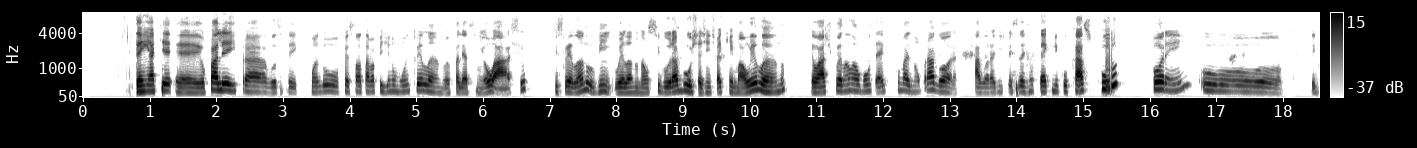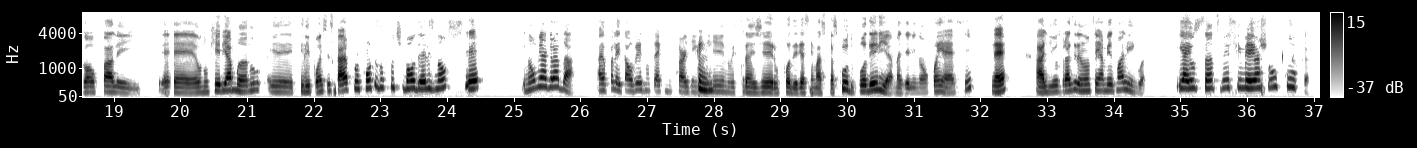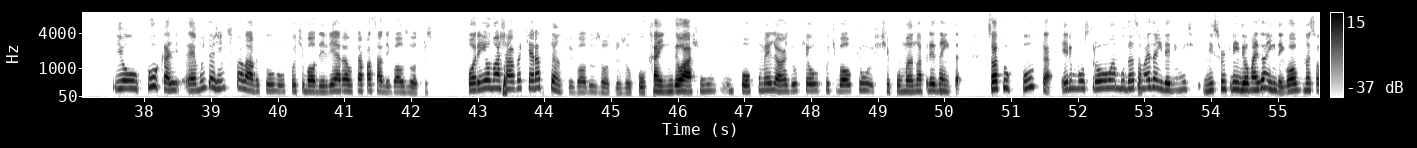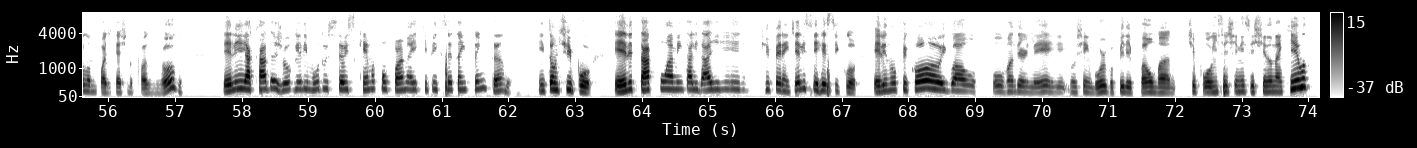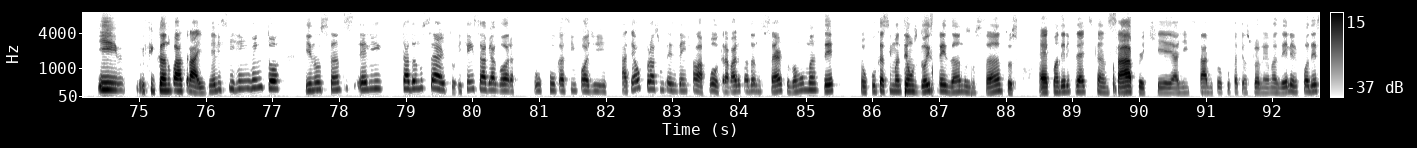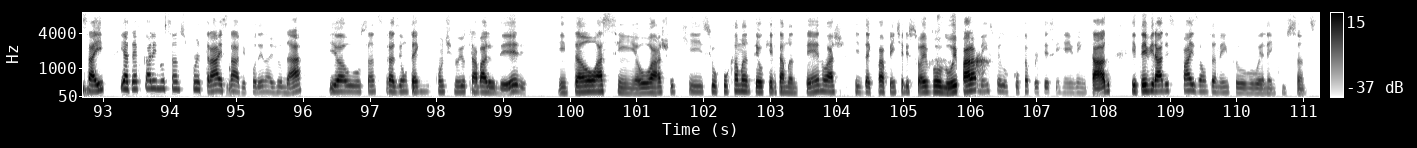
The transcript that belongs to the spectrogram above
tem aqui, é, eu falei para você quando o pessoal tava pedindo muito Elano, eu falei assim, eu acho que se o Elano vir, o Elano não segura a bucha, a gente vai queimar o Elano eu acho que o Elano é um bom técnico, mas não para agora. Agora a gente precisa de um técnico cascudo, porém, o igual eu falei, é, eu não queria Mano, e Filipão, esses caras, por conta do futebol deles não ser, não me agradar. Aí eu falei, talvez um técnico argentino, Sim. estrangeiro, poderia ser mais cascudo? Poderia, mas ele não conhece, né? Ali os brasileiros não têm a mesma língua. E aí o Santos, nesse meio, achou o Cuca. E o Cuca, é, muita gente falava que o futebol dele era ultrapassado igual aos outros. Porém, eu não achava que era tanto igual dos outros. O Cuca ainda eu acho um, um pouco melhor do que o futebol que o tipo o Mano apresenta. Só que o Cuca, ele mostrou uma mudança mais ainda, ele me, me surpreendeu mais ainda. Igual nós falamos no podcast do pós-jogo, ele a cada jogo ele muda o seu esquema conforme a equipe que você está enfrentando. Então, tipo, ele tá com a mentalidade diferente. Ele se reciclou. Ele não ficou igual o Vanderlei, Luxemburgo, o Filipão, mano, tipo, insistindo, insistindo naquilo e ficando para trás. Ele se reinventou. E no Santos ele tá dando certo. E quem sabe agora o Cuca assim pode até o próximo presidente falar, pô, o trabalho tá dando certo, vamos manter o Cuca se manter uns dois, três anos no Santos, é, quando ele quiser descansar, porque a gente sabe que o Cuca tem os problemas dele, ele poder sair e até ficar ali no Santos por trás, sabe, podendo ajudar e o Santos trazer um técnico que continue o trabalho dele. Então, assim, eu acho que se o Cuca manter o que ele está mantendo, eu acho que daqui para frente ele só evolui. Parabéns pelo Cuca por ter se reinventado e ter virado esse paizão também para o elenco do Santos.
